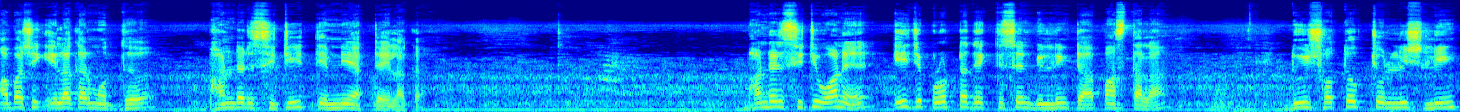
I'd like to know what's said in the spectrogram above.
আবাসিক এলাকার মধ্যে ভান্ডারি সিটি তেমনি একটা এলাকা। ভান্ডারি সিটি ওয়ানে এই যে প্লটটা দেখতেছেন, বিল্ডিংটা পাঁচতলা, দুই শতক চল্লিশ লিঙ্ক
